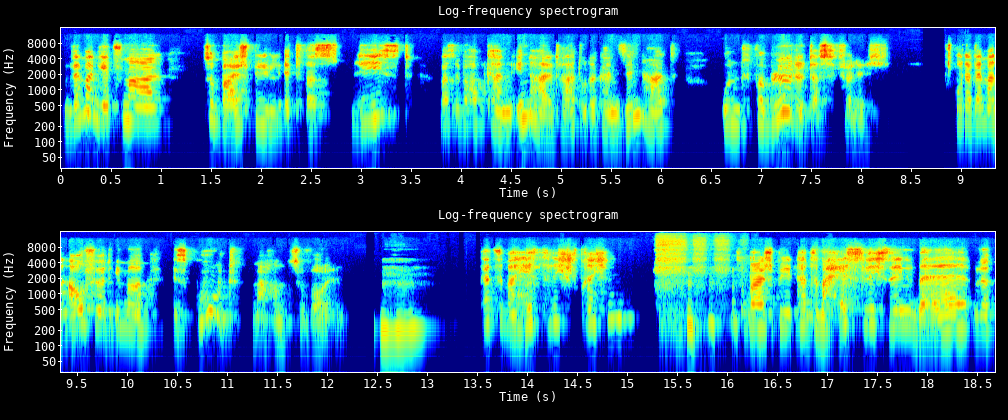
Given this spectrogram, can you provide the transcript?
Und wenn man jetzt mal zum Beispiel etwas liest, was überhaupt keinen Inhalt hat oder keinen Sinn hat und verblödet das völlig. Oder wenn man aufhört, immer es gut machen zu wollen. Mhm. Kannst du mal hässlich sprechen? Zum Beispiel, kannst du mal hässlich singen? Bäh, oder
